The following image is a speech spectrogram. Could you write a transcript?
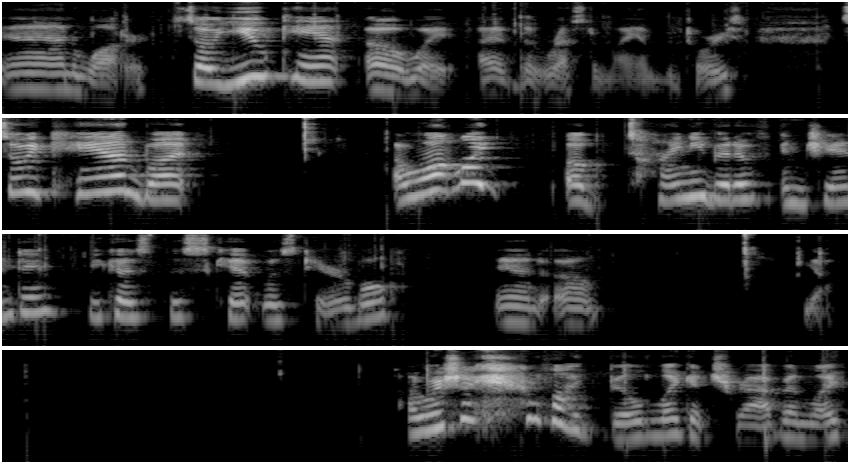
and water. So you can't, oh wait, I have the rest of my inventories. So we can, but I want like a tiny bit of enchanting because this kit was terrible. And, um, yeah. I wish I could like build like a trap and like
